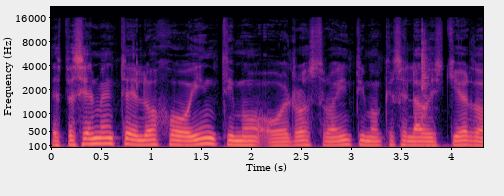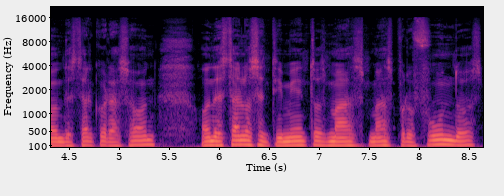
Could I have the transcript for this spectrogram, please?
especialmente el ojo íntimo o el rostro íntimo, que es el lado izquierdo, donde está el corazón, donde están los sentimientos más, más profundos.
